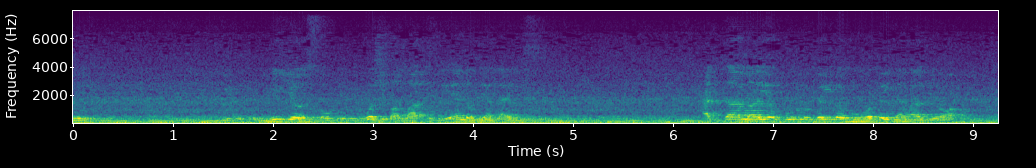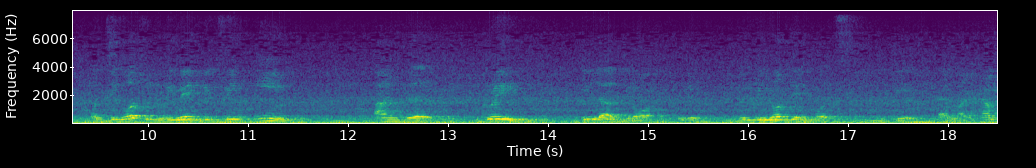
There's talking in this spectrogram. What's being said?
will religious or will worship Allah to the end of their lives. حتى ما يكون بينه وبينها ذراع until what will remain between him and the grave إلا ذراع will, will be nothing but um, an, arm,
